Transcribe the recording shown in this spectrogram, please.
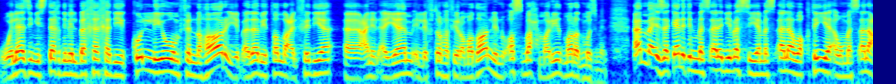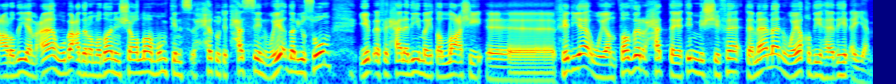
ولازم يستخدم البخاخة دي كل يوم في النهار يبقى ده بيطلع الفدية آه، عن الأيام اللي فطرها في رمضان لأنه أصبح مريض مرض مزمن. أما إذا كانت المسألة دي بس هي مسألة وقتية أو مسألة عرضية معاه وبعد رمضان إن شاء الله ممكن صحته تتحسن ويقدر يصوم يبقى في الحالة دي ما يطلعش آه، فدية وينتظر حتى يتم الشفاء تماما ويقضي هذه الأيام.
